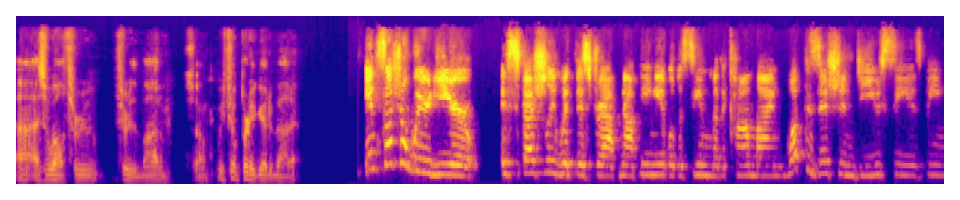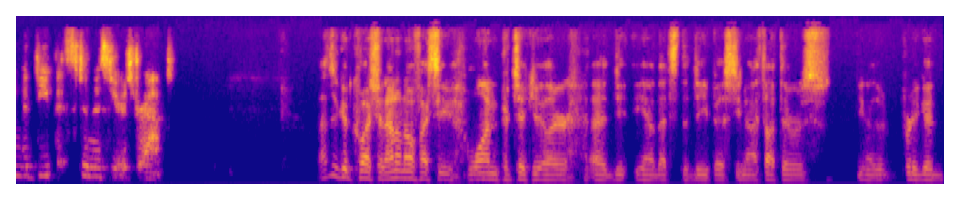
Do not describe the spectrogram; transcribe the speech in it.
uh, as well through through the bottom. So we feel pretty good about it. In such a weird year, especially with this draft not being able to see them at the combine, what position do you see as being the deepest in this year's draft? That's a good question. I don't know if I see one particular, uh, you know, that's the deepest. You know, I thought there was, you know, pretty good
